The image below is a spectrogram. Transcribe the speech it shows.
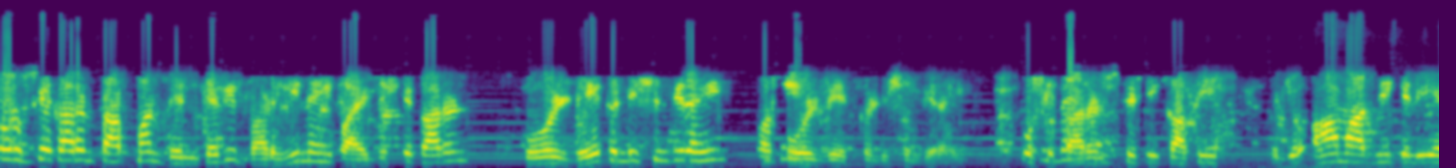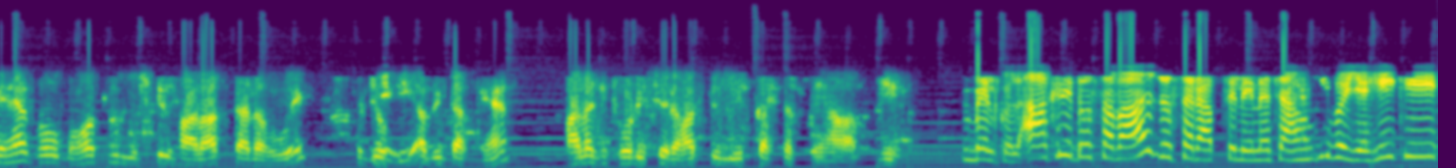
और उसके कारण तापमान दिन के भी बढ़ ही नहीं पाए जिसके कारण कोल्ड डे कंडीशन भी रही और कोल्ड वेव कंडीशन भी रही। उसके कारण स्थिति काफ़ी जो आम आदमी के लिए है वो बहुत ही मुश्किल हालात पैदा हुए जो कि अभी तक हैं। हालाँकि थोड़ी सी राहत की उम्मीद कर सकते हैं आप। जी। बिल्कुल। आखिरी दो सवाल जो सर आपसे लेना चाहूँगी वो यही कि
